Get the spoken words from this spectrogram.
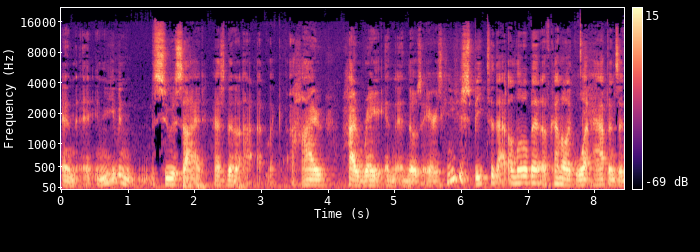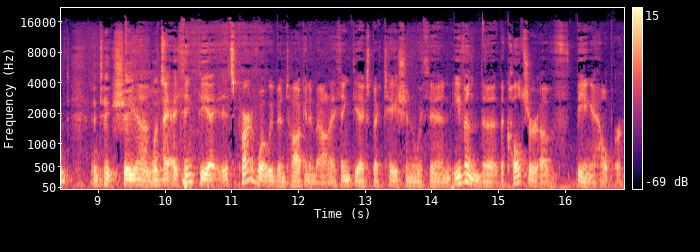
and, and even suicide has been a, like a high high rate in, in those areas. Can you just speak to that a little bit of kind of like what happens and and take shape? Yeah, once, I, I think the it's part of what we've been talking about. I think the expectation within even the the culture of being a helper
